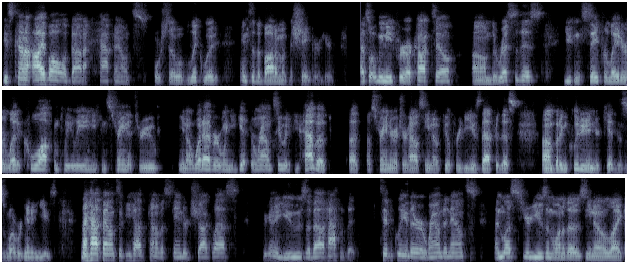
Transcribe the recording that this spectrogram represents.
is kind of eyeball about a half ounce or so of liquid into the bottom of the shaker here. That's what we need for our cocktail. Um, the rest of this you can save for later, let it cool off completely, and you can strain it through, you know, whatever when you get around to it. If you have a, a, a strainer at your house, you know, feel free to use that for this, um, but include it in your kit. This is what we're going to use. And a half ounce, if you have kind of a standard shot glass, you're going to use about half of it. Typically, they're around an ounce, unless you're using one of those, you know, like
